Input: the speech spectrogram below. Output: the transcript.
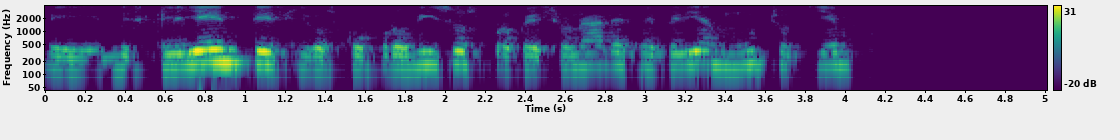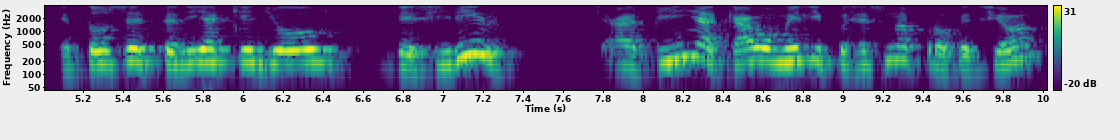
eh, mis clientes y los compromisos profesionales me pedían mucho tiempo. Entonces tenía que yo decidir. Al fin y al cabo, Meli, pues es una profesión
